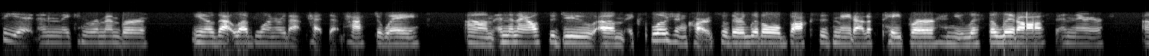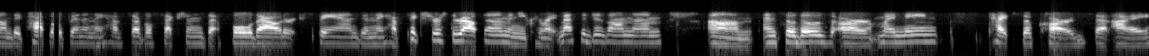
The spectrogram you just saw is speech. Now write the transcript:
see it and they can remember, you know, that loved one or that pet that passed away. Um, and then I also do um, explosion cards. So they're little boxes made out of paper, and you lift the lid off, and they're um, they pop open, and they have several sections that fold out or expand, and they have pictures throughout them, and you can write messages on them. Um, and so those are my main types of cards that I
